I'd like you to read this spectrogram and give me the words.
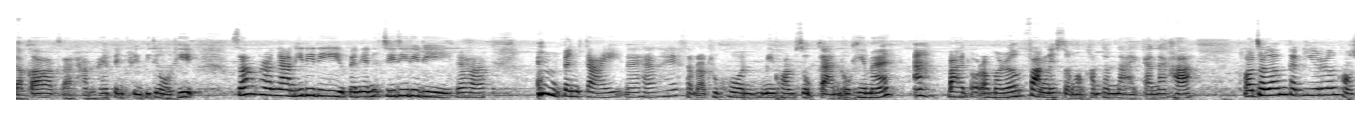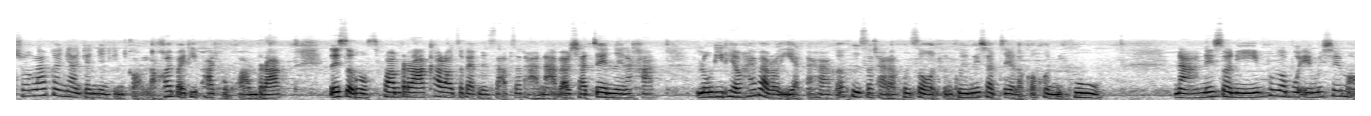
แล้วก็จะทำให้เป็นคลิปวิดีโอที่สร้างพลังงานที่ดีๆ เป็น energy ที่ดีๆนะคะ เป็นไกด์นะคะ ให้สำหรับทุกคนมีความสุขกันโอเคไหมอะไปเดี๋ยวเรามาเริ่มฟังในส่วนของคำทำนายกันนะคะเราจะเริ่มกันที่เรื่องของโชคลาภการงานการเงินกันก่อน แล้วค่อยไปที่พาร์ทของความรัก ในส่วนของความรักค่ะเราจะแบ่งเป็นสามสถานะแบบชัดเจนเลยนะคะ ลงดีเทลให้แบบละเอียดนะคะ ก็คือสถานะคนโสดคนคุยไม่ชัดเจนแล้วก็คนมีคู่ นะในส่วนนี้พวกเราโบเองไม่ใช่หมอ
